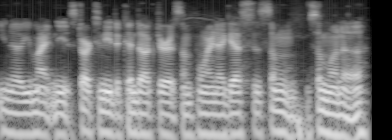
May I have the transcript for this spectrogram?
you know, you might need start to need a conductor at some point. I guess is some someone uh,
